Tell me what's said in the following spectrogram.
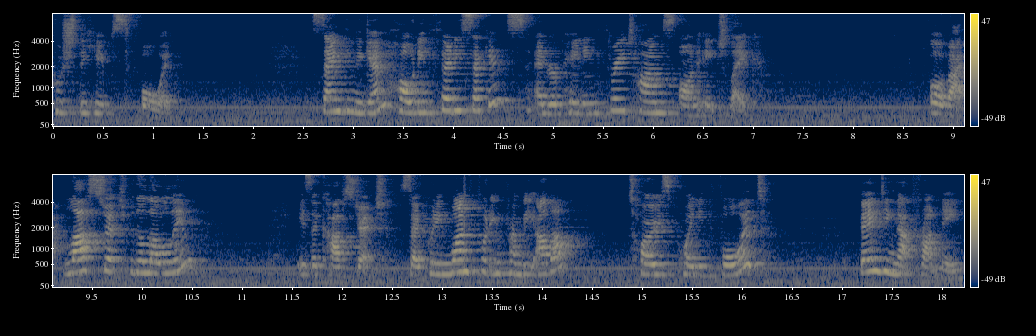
push the hips forward. Same thing again, holding 30 seconds and repeating three times on each leg. All right, last stretch for the lower limb is a calf stretch. So putting one foot in of the other, toes pointing forward, bending that front knee.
